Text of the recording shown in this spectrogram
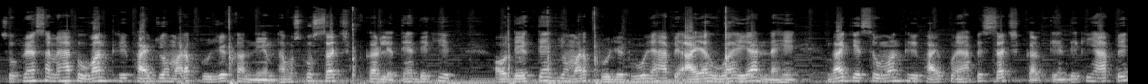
सो फ्रेंड्स हम यहाँ पे वन थ्री फाइव जो हमारा प्रोजेक्ट का नेम था, हम उसको सर्च कर लेते हैं। देखिए और देखते हैं जो हमारा प्रोजेक्ट वो यहाँ पे आया हुआ है या नहीं। गाइस जैसे वन थ्री फाइव को यहाँ पे सर्च करते हैं। देखिए यहाँ पे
